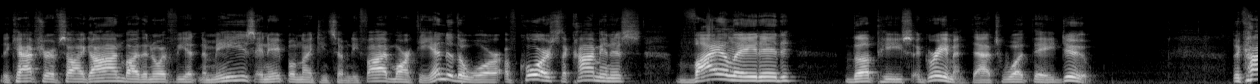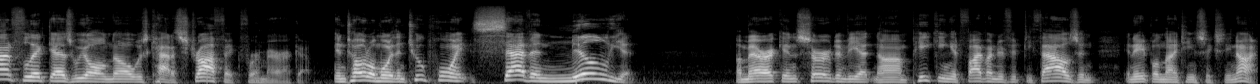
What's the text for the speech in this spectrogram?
The capture of Saigon by the North Vietnamese in April 1975 marked the end of the war. Of course, the communists violated the peace agreement. That's what they do. The conflict, as we all know, was catastrophic for America. In total, more than 2.7 million Americans served in Vietnam, peaking at 550,000 in April 1969.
